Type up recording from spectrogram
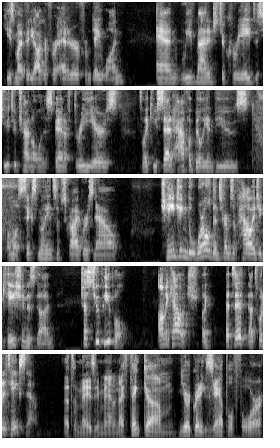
he's my videographer editor from day one and we've managed to create this youtube channel in a span of three years so like you said half a billion views almost six million subscribers now changing the world in terms of how education is done just two people on a couch. Like that's it. That's what it takes now. That's amazing, man. And I think um, you're a great example for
